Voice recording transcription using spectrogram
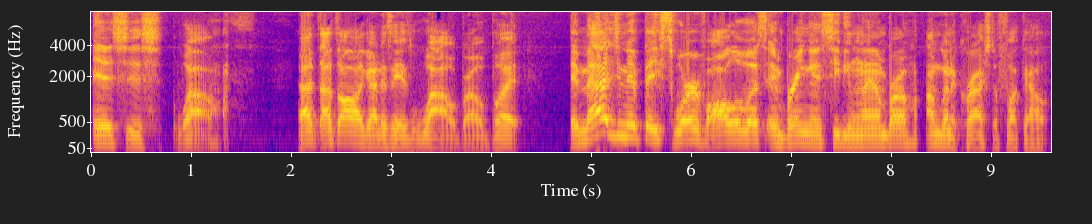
it's just wow. That's that's all I gotta say is wow, bro. But imagine if they swerve all of us and bring in CeeDee Lamb, bro. I'm gonna crash the fuck out.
